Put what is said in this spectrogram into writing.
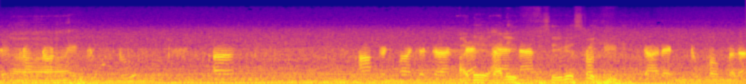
From runway 22, uh, after departure turn අඩේ left හරි and uh, seriously proceed direct to Kokala.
